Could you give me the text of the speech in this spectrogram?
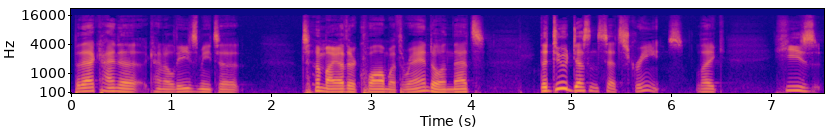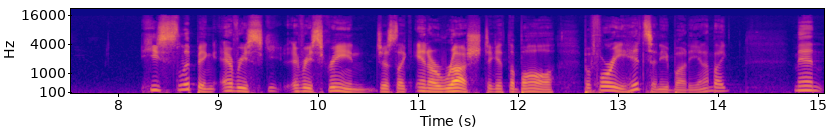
But that kind of kind of leads me to to my other qualm with Randle, and that's the dude doesn't set screens. Like he's he's slipping every every screen just like in a rush to get the ball before he hits anybody, and I'm like, man.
